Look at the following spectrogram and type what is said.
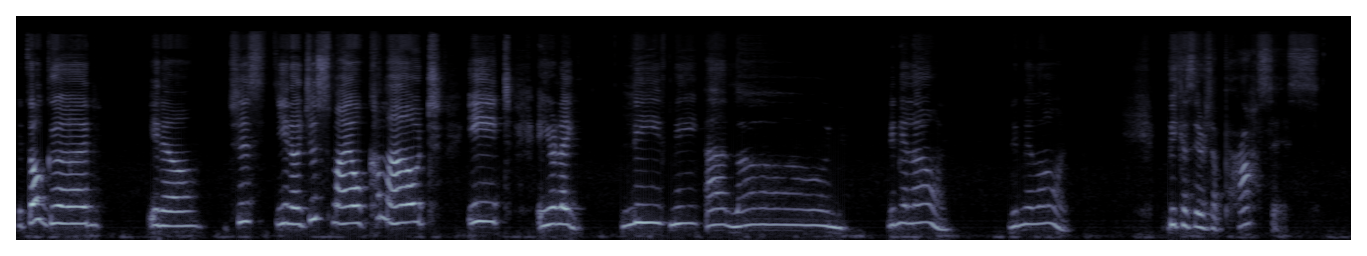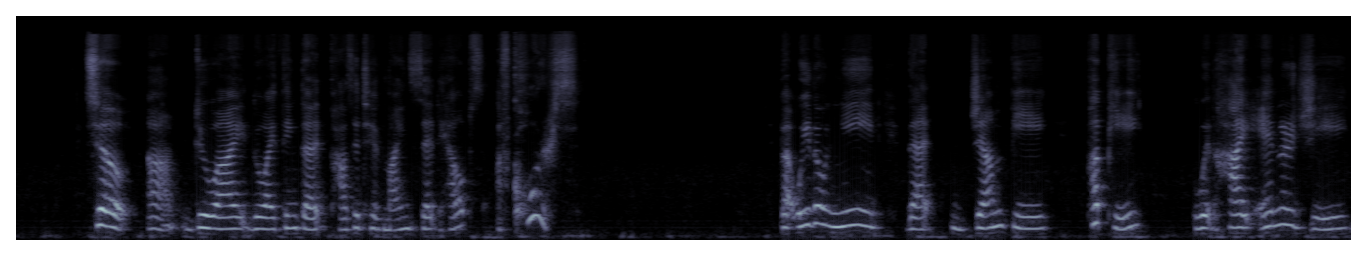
It's all good you know just you know just smile come out eat and you're like leave me alone. Leave me alone. Leave me alone. Because there's a process. So um, do i do i think that positive mindset helps? Of course. But we don't need that jumpy puppy with high energy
